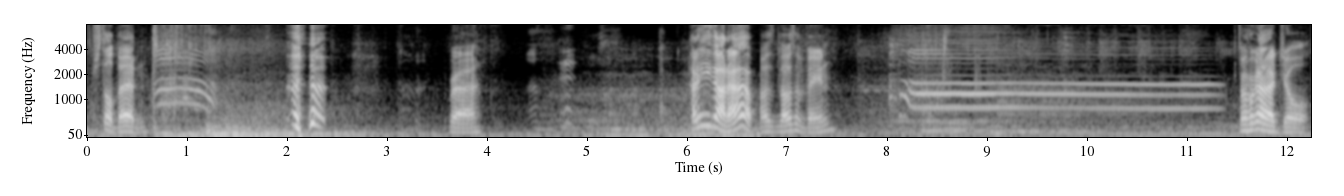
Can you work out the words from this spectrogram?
You're still dead. Bruh. How did he got out? That, was, that wasn't vain. I forgot a jolt.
